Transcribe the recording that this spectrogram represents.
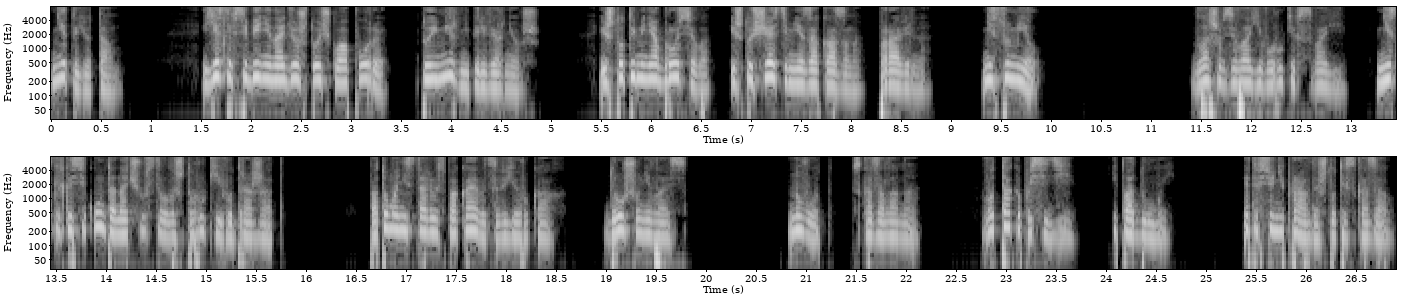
Нет ее там. Если в себе не найдешь точку опоры, то и мир не перевернешь. И что ты меня бросила, и что счастье мне заказано. Правильно. Не сумел. Глаша взяла его руки в свои. Несколько секунд она чувствовала, что руки его дрожат. Потом они стали успокаиваться в ее руках. Дрожь унялась. — Ну вот, — сказала она, — вот так и посиди и подумай. Это все неправда, что ты сказал.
